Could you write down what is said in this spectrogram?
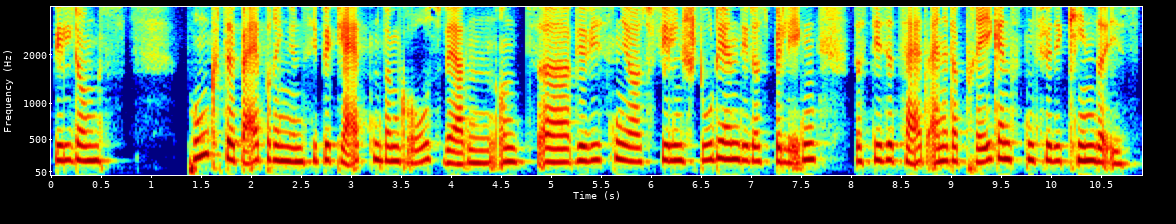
Bildungspunkte beibringen, sie begleiten beim Großwerden. Und äh, wir wissen ja aus vielen Studien, die das belegen, dass diese Zeit eine der prägendsten für die Kinder ist.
